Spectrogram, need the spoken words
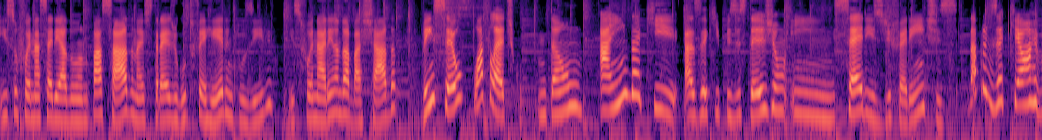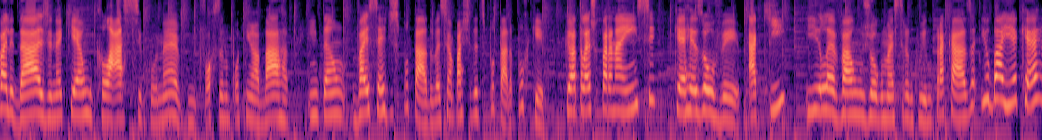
isso foi na Série A do ano passado, na estreia de Guto Ferreira, inclusive, isso foi na Arena da Baixada, venceu o Atlético. Então, ainda que as equipes estejam em séries diferentes, dá para dizer que é uma rivalidade, né, que é um clássico, né, forçando um pouquinho a barra. Então, vai ser disputado, vai ser uma partida disputada. Por quê? Porque o Atlético Paranaense quer resolver aqui e levar um jogo mais tranquilo para casa e o Bahia quer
